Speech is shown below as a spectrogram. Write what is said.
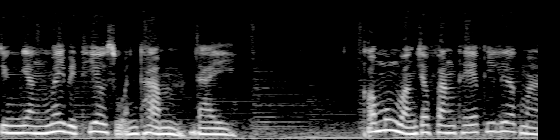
จึงยังไม่ไปเที่ยวสวนธรรมใด เขามุ่งหวังจะฟังเทปที่เลือกมา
